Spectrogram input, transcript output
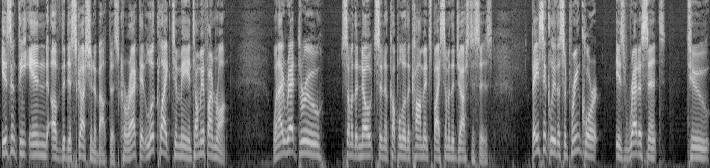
isn't the end of the discussion about this. Correct? It looked like to me, and tell me if I'm wrong. When I read through some of the notes and a couple of the comments by some of the justices, basically the Supreme Court is reticent to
